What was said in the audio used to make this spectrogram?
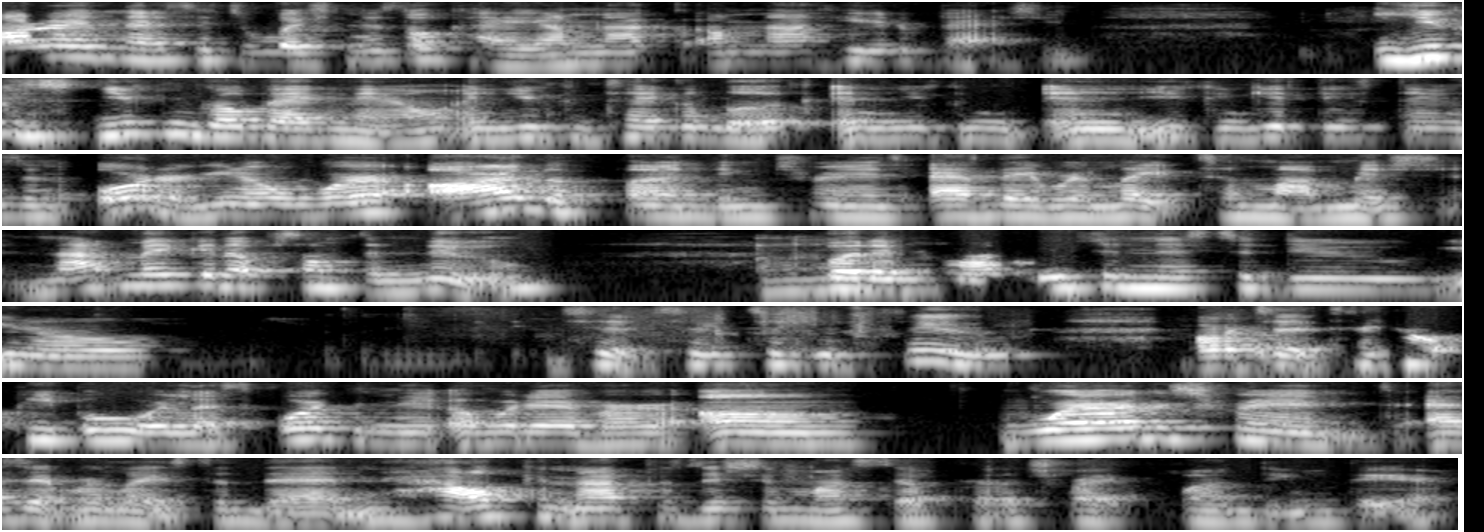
are in that situation it's okay i'm not i'm not here to bash you you can you can go back now and you can take a look and you can and you can get these things in order you know where are the funding trends as they relate to my mission not making up something new mm-hmm. but if mm-hmm. my mission is to do you know to to, to to or to, to help people who are less fortunate or whatever um what are the trends as it relates to that? And how can i position myself to attract funding there?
